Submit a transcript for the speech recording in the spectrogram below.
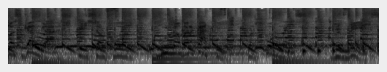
Bos Bas Gangga Special for Buna Barakati Performance Remix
